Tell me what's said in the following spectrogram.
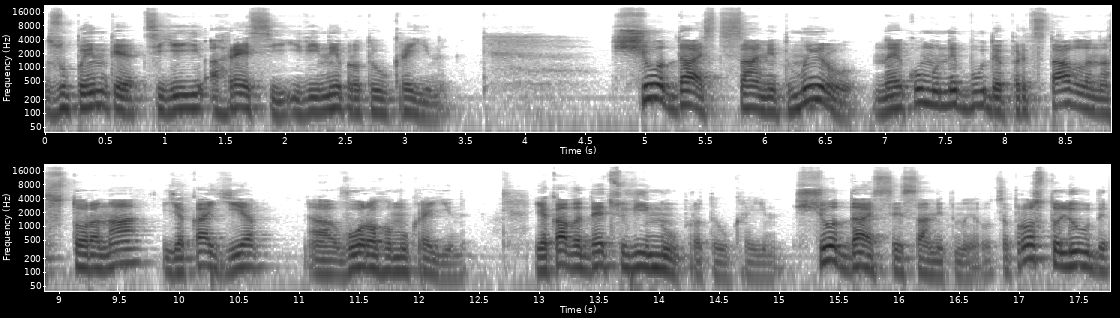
зупинки цієї агресії і війни проти України. Що дасть саміт миру, на якому не буде представлена сторона, яка є ворогом України, яка веде цю війну проти України? Що дасть цей саміт миру? Це просто люди,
